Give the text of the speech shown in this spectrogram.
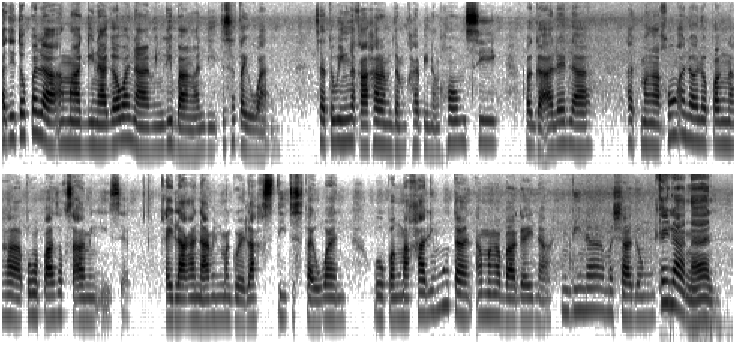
At ito pala ang mga ginagawa naming libangan dito sa Taiwan. Sa tuwing nakakaramdam kami ng homesick, pag-aalala, at mga kung ano-ano pang naka pumapasok sa aming isip. Kailangan namin mag-relax dito sa Taiwan upang makalimutan ang mga bagay na hindi na masyadong kailangan.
